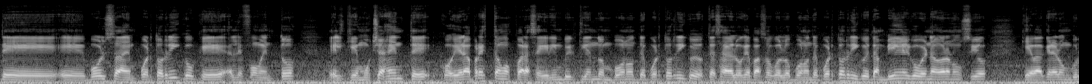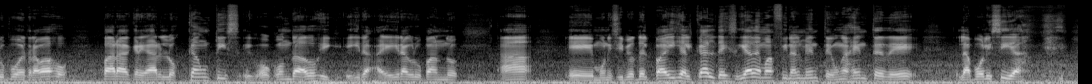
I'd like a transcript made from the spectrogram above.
de eh, bolsa en Puerto Rico que le fomentó el que mucha gente cogiera préstamos para seguir invirtiendo en bonos de Puerto Rico. Y usted sabe lo que pasó con los bonos de Puerto Rico. Y también el gobernador anunció que va a crear un grupo de trabajo para crear los counties eh, o condados y ir, a, ir agrupando a eh, municipios del país y alcaldes. Y además finalmente un agente de la policía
